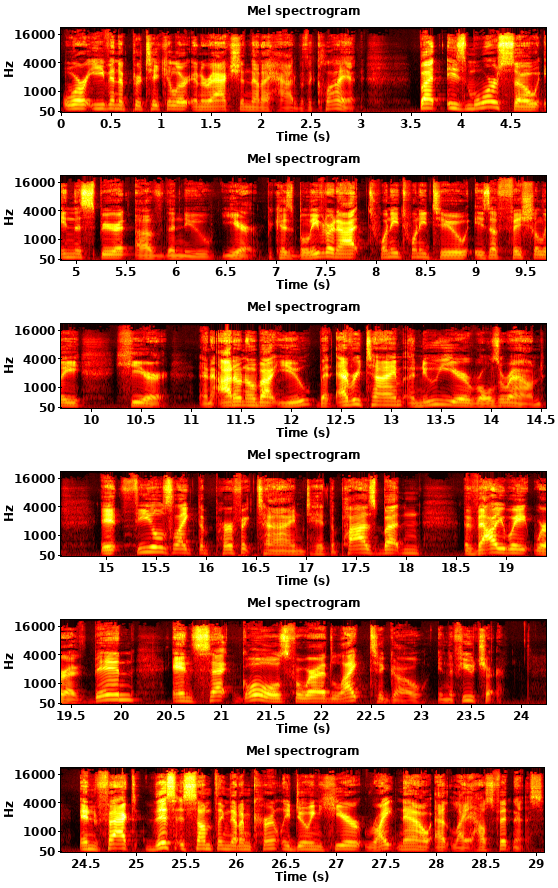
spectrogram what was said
or even a particular interaction that I had with a client but is more so in the spirit of the new year. Because believe it or not, 2022 is officially here. And I don't know about you, but every time a new year rolls around, it feels like the perfect time to hit the pause button, evaluate where I've been, and set goals for where I'd like to go in the future. In fact, this is something that I'm currently doing here right now at Lighthouse Fitness.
